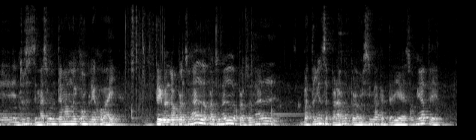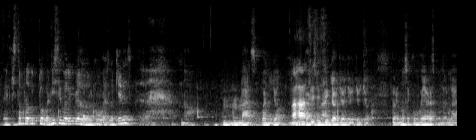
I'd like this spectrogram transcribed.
Eh, entonces se me hace un tema muy complejo ahí. Te digo, en lo personal, en lo personal, en lo personal, batallo en separarlo, pero a mí sí me afectaría eso. Mírate, aquí está un producto buenísimo de un violador, ¿cómo ves? ¿Lo quieres? Ah, No, Ujú. paso. Bueno, yo, Ajá, sí, sí, sí. yo, yo, yo, yo, yo. Pero no sé cómo voy a responder la...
